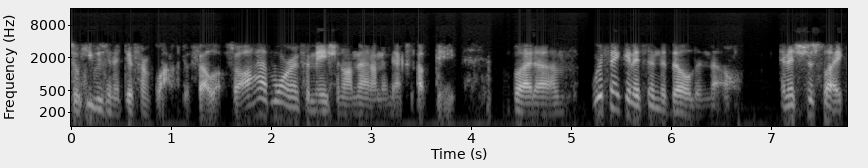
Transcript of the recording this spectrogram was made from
So he was in a different block, the fellow. So I'll have more information on that on the next update. But um, we're thinking it's in the building though, and it's just like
